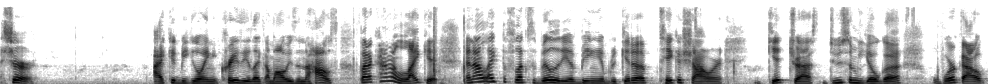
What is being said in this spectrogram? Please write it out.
sure, I could be going crazy like I'm always in the house, but I kind of like it. And I like the flexibility of being able to get up, take a shower, get dressed, do some yoga, work out,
